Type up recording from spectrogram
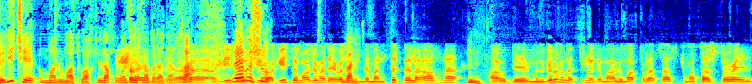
لري چې معلومات واخلي دا خو واضح خبره ده ښه راو شو هغه ته معلومه ده ولې د منطق له لحاظ نه او د ملګرو ملتونو د معلومات پر اساس کوم تاسو ته ویل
